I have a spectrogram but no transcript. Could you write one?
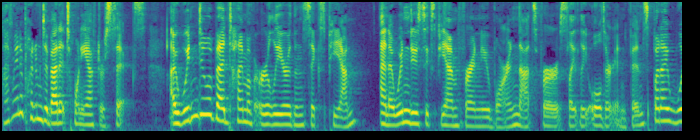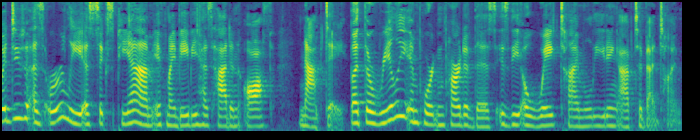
I'm going to put him to bed at 20 after 6. I wouldn't do a bedtime of earlier than 6 p.m. And I wouldn't do 6 p.m. for a newborn, that's for slightly older infants, but I would do as early as 6 p.m. if my baby has had an off nap day. But the really important part of this is the awake time leading up to bedtime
